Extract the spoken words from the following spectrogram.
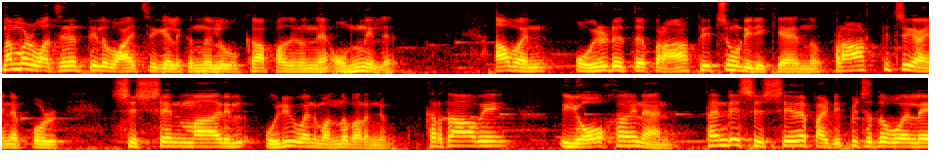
നമ്മൾ വചനത്തിൽ വായിച്ചു കേൾക്കുന്ന ലൂക്ക പതിനൊന്ന് ഒന്നിൽ അവൻ ഒരിടത്ത് പ്രാർത്ഥിച്ചുകൊണ്ടിരിക്കുകയായിരുന്നു പ്രാർത്ഥിച്ചു കഴിഞ്ഞപ്പോൾ ശിഷ്യന്മാരിൽ ഒരുവൻ വന്നു പറഞ്ഞു കർത്താവെ യോഹനാൻ തന്റെ ശിഷ്യരെ പഠിപ്പിച്ചതുപോലെ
